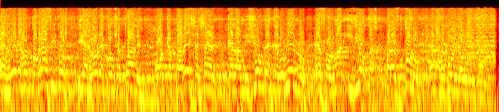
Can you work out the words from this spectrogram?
errores ortográficos y errores conceptuales, porque parece ser que la misión de este gobierno es formar idiotas para el futuro en la República Dominicana.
